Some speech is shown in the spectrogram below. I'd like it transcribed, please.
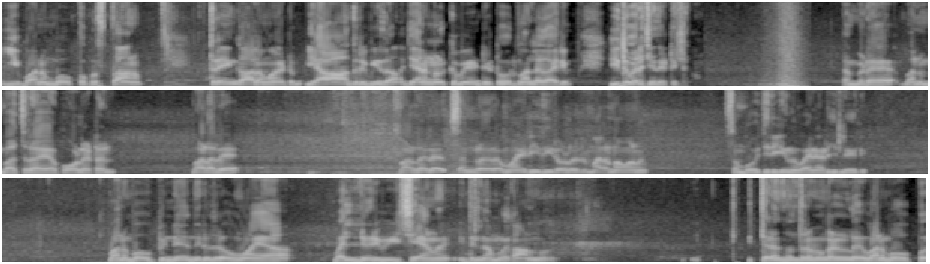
ഈ വനം വകുപ്പ് പ്രസ്ഥാനം ഇത്രയും കാലമായിട്ടും യാതൊരുവിധ ജനങ്ങൾക്ക് വേണ്ടിയിട്ട് ഒരു നല്ല കാര്യം ഇതുവരെ ചെയ്തിട്ടില്ല. നമ്മുടെ വനംബാച്ചറായ പോളേട്ടൻ വളരെ വളരെ സങ്കടകരമായ രീതിയിലുള്ള ഒരു മരണമാണ് സംഭവിച്ചിരിക്കുന്നത് വയനാട് ജില്ലയിൽ വനം വകുപ്പിന്റെ നിരുദ്രവമായ വലിയൊരു വീഴ്ചയാണ് ഇതിൽ നമ്മൾ കാണുന്നത്. ഇത്തരം സന്ദർഭങ്ങളിൽ വനംവകുപ്പ്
